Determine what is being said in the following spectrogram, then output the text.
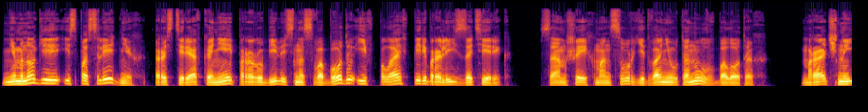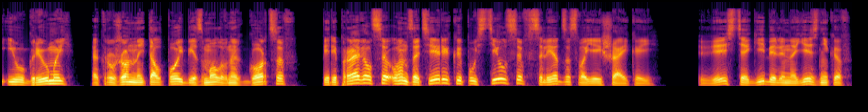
Немногие из последних, растеряв коней, прорубились на свободу и вплавь перебрались за терек. Сам шейх Мансур едва не утонул в болотах. Мрачный и угрюмый, окруженный толпой безмолвных горцев, переправился он за терек и пустился вслед за своей шайкой. Весть о гибели наездников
